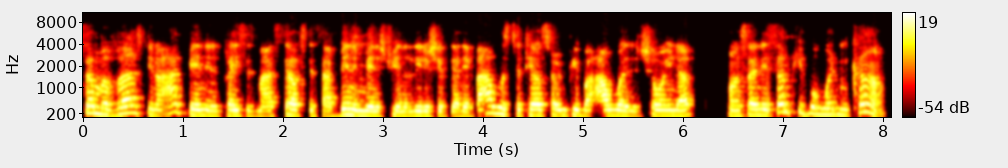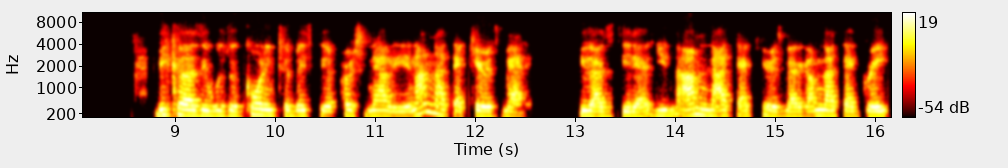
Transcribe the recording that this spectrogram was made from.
Some of us, you know, I've been in places myself since I've been in ministry and the leadership that if I was to tell certain people I wasn't showing up on Sunday, some people wouldn't come because it was according to basically a personality. And I'm not that charismatic. You guys see that. You, I'm not that charismatic. I'm not that great,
